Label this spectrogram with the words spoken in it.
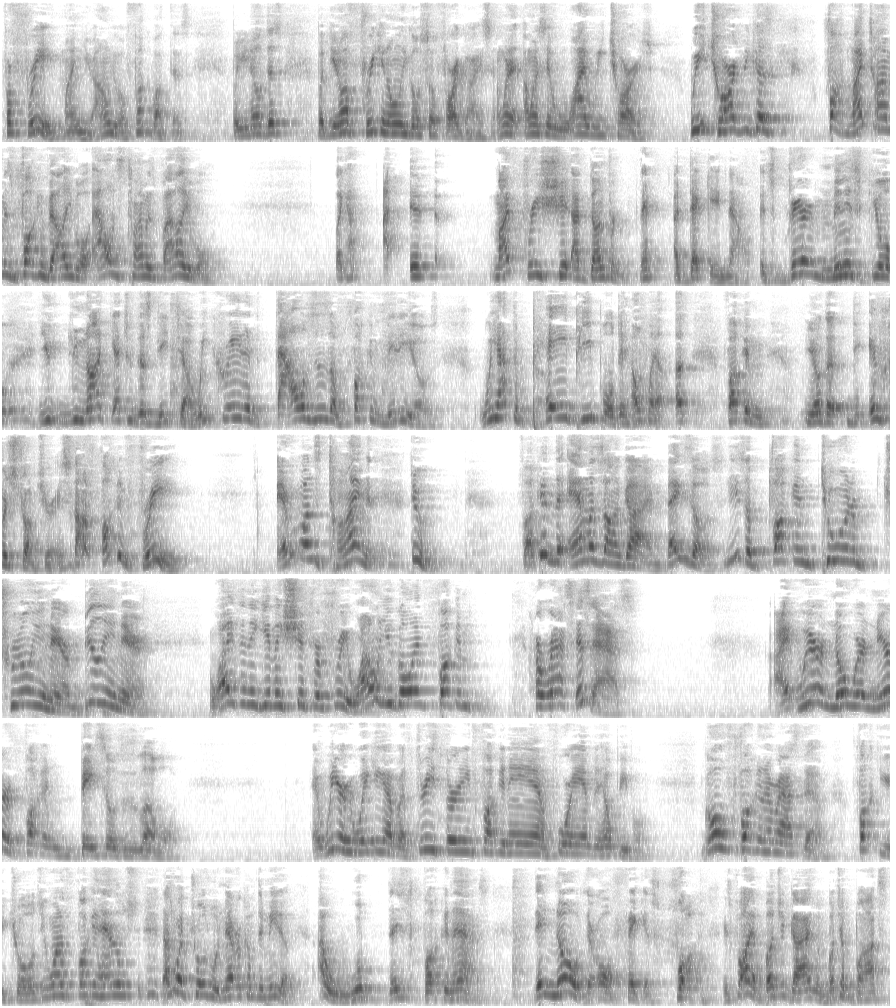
for free, mind you. I don't give a fuck about this. But you know this. But you know what? Free can only go so far, guys. I'm gonna I'm gonna say why we charge. We charge because fuck my time is fucking valuable. Alex's time is valuable. Like I, it, my free shit I've done for a decade now. It's very minuscule. You do not get to this detail. We created thousands of fucking videos. We have to pay people to help us fucking, you know, the, the infrastructure. It's not fucking free. Everyone's time is, dude, fucking the Amazon guy, Bezos, he's a fucking 200 trillionaire, billionaire. Why isn't he giving shit for free? Why don't you go and fucking harass his ass? I, we are nowhere near fucking Bezos' level. And we are waking up at 3.30 fucking a.m., 4 a.m. to help people. Go fucking harass them. Fuck you, trolls. You want to fucking handle shit? That's why trolls will never come to meet up. I whoop this fucking ass. They know they're all fake as fuck. It's probably a bunch of guys with a bunch of bots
